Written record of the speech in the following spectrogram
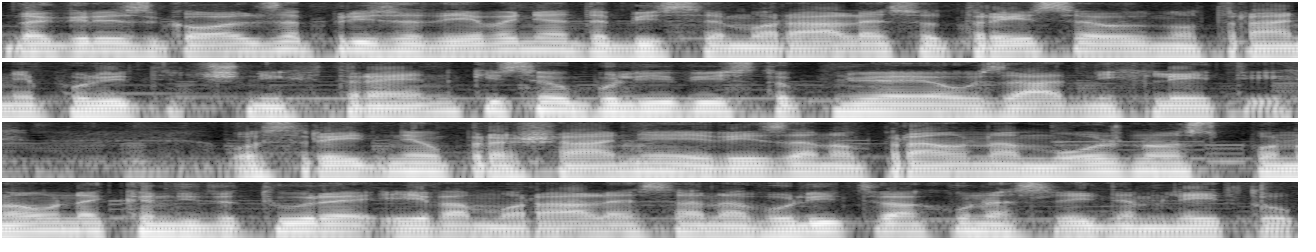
da gre zgolj za prizadevanja, da bi se Morales otresel notranje političnih trenj, ki se v Boliviji stopnjujejo v zadnjih letih. Osrednje vprašanje je vezano prav na možnost ponovne kandidature Eva Moralesa na volitvah v naslednjem letu.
